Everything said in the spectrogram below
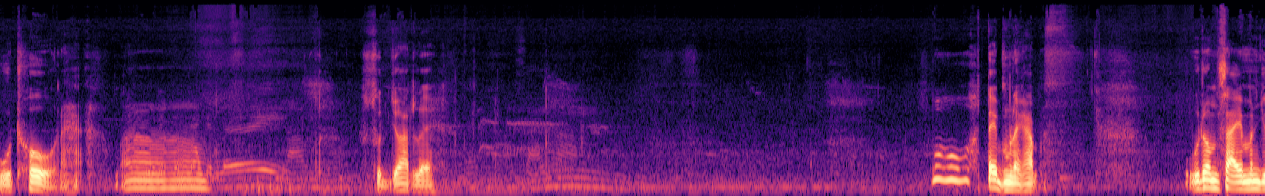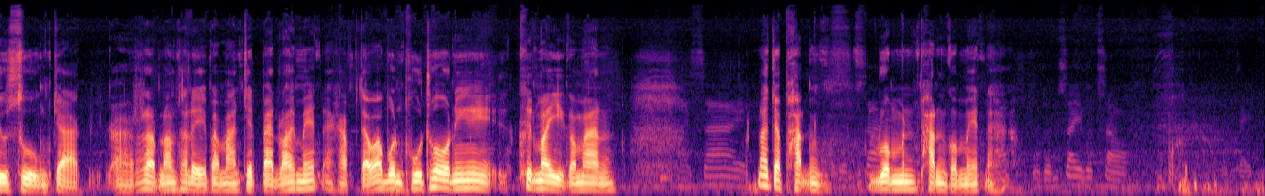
ภูโทนะฮะว้าวสุดยอดเลย โอ้เต็มเลยครับ อุดมไซมันอยู่สูงจากระดับน้ำทะเลประมาณ 7-800 เมตรนะครับ แต่ว่าบนภูโทนี่ขึ้นมาอีกประมาณ น่าจะพันรวมมันพันกว่าเมตรนะฮะ อุดมไซรถเซาใจดี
